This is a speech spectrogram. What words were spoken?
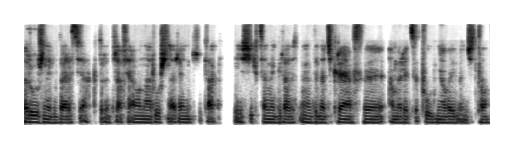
różnych wersjach, które trafiają na różne rynki. Tak, jeśli chcemy gra, wydać grę w Ameryce Południowej, będzie to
